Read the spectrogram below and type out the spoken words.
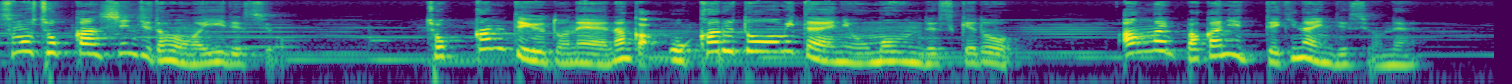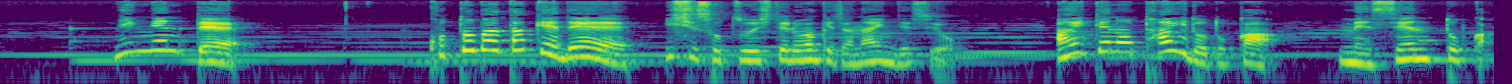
その直感信じた方がいいですよ。直感っていうとねなんかオカルトみたいに思うんですけど案外バカにできないんですよね。人間って言葉だけで意思疎通してるわけじゃないんですよ。相手の態度とか目線とか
